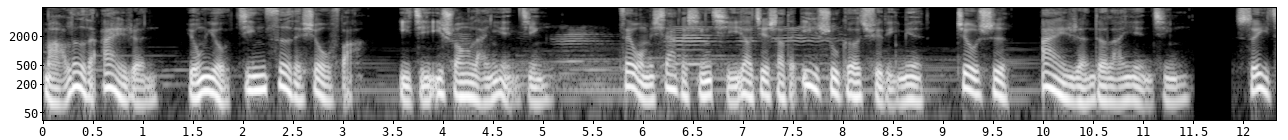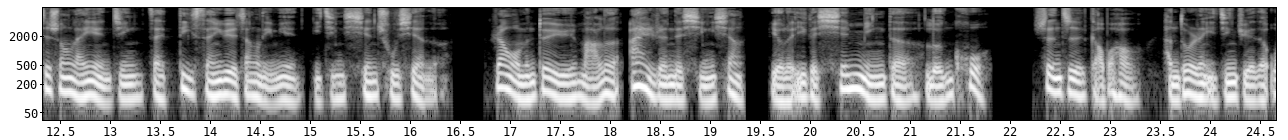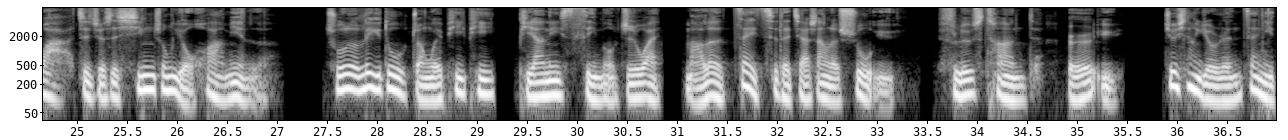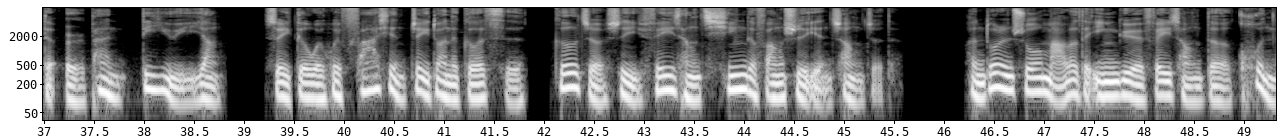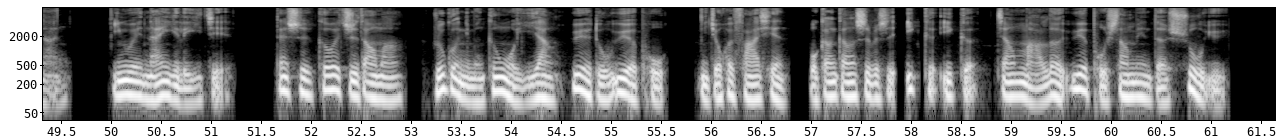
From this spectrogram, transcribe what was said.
马勒的爱人拥有金色的秀发以及一双蓝眼睛。在我们下个星期要介绍的艺术歌曲里面，就是爱人的蓝眼睛。所以这双蓝眼睛在第三乐章里面已经先出现了，让我们对于马勒爱人的形象。有了一个鲜明的轮廓，甚至搞不好很多人已经觉得哇，这就是心中有画面了。除了力度转为 PP pianissimo 之外，马勒再次的加上了术语 flüsternd 耳语，就像有人在你的耳畔低语一样。所以各位会发现这一段的歌词，歌者是以非常轻的方式演唱着的。很多人说马勒的音乐非常的困难，因为难以理解。但是各位知道吗？如果你们跟我一样阅读乐谱，你就会发现，我刚刚是不是一个一个将马勒乐谱上面的术语，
